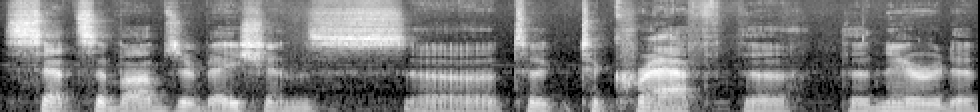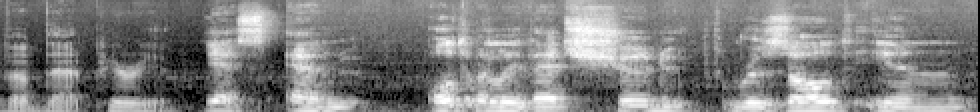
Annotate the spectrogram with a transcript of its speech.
sets of observations uh, to, to craft the, the narrative of that period. Yes, and ultimately that should result in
